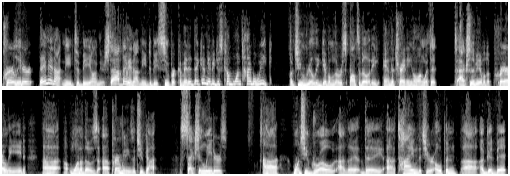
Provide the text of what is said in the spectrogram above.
prayer leader, they may not need to be on your staff. They may not need to be super committed. They can maybe just come one time a week, but you really give them the responsibility and the training along with it to actually be able to prayer lead, uh, one of those, uh, prayer meetings that you've got. Section leaders, uh, once you grow uh, the the uh, time that you're open uh, a good bit,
